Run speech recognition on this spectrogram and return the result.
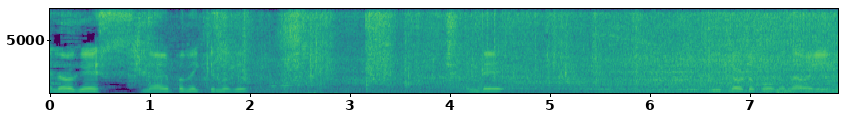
ഹലോ ഗേസ് ഞാനിപ്പോൾ നിൽക്കുന്നത് എന്റെ വീട്ടിലോട്ട് പോകുന്ന വഴിയിൽ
